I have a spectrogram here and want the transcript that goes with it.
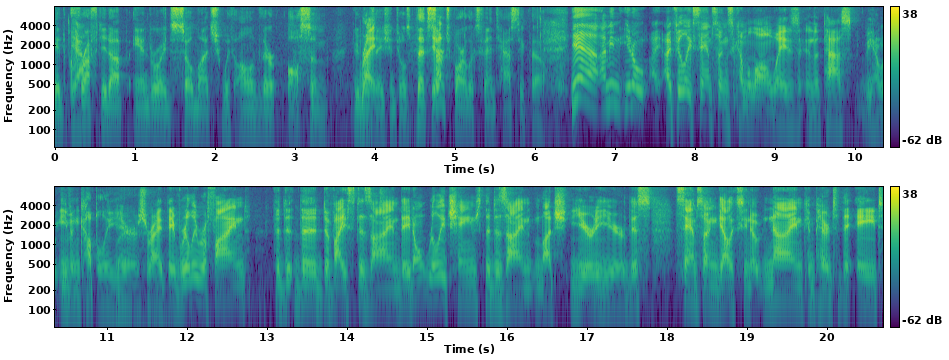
they had Yeah. crufted up Android so much with all of their awesome utilization tools. That Yep. search bar looks fantastic though. Yeah, I mean, you know, I, I feel like Samsung's come a long ways in the past, you know, even couple of years, right? They've really refined the, the device design. They don't really change the design much year to year. This Samsung Galaxy Note 9 compared to the 8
